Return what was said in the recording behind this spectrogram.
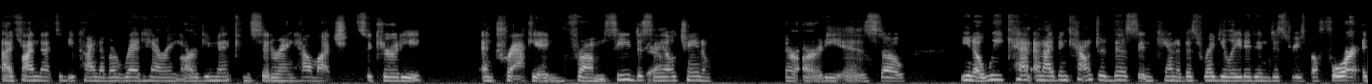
I find that to be kind of a red herring argument, considering how much security and tracking from seed to yeah. sale chain of there already is. So, you know, we can, and I've encountered this in cannabis regulated industries before a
